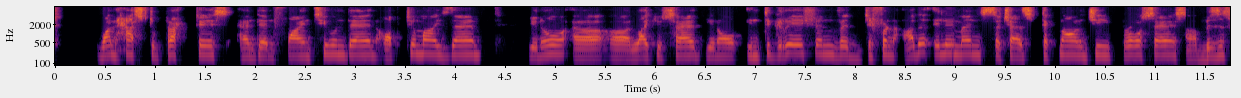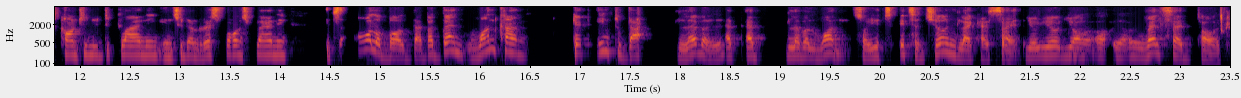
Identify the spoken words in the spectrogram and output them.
one has to practice and then fine tune them, optimize them. You know, uh, uh, like you said, you know, integration with different other elements such as technology, process, uh, business continuity planning, incident response planning. It's all about that. But then one can get into that level at, at level one. So it's it's a journey, like I said. You you you're uh, well said, Todd.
